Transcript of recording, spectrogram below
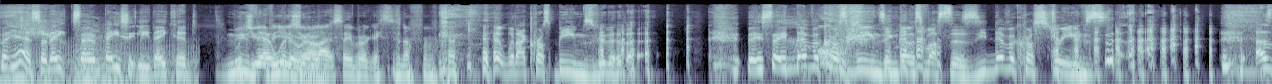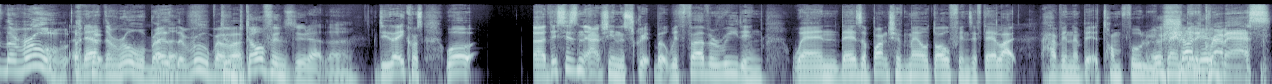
but yeah, so they so basically they could move Would you ever use your around. lightsaber against another man? Would I cross beams with it? they say never cross beams in Ghostbusters. You never cross streams. That's the rule. That's the rule, brother. That's the rule, brother. Do dolphins do that though? Do they cross? Well, uh, this isn't actually in the script, but with further reading, when there's a bunch of male dolphins, if they're like having a bit of tomfoolery, Uh, playing a bit of grab ass,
